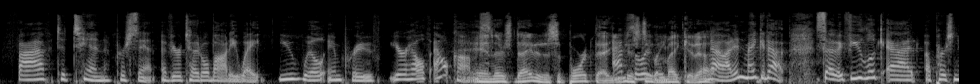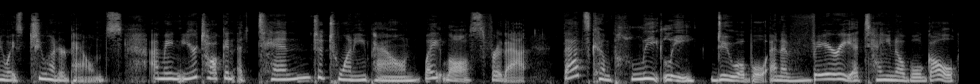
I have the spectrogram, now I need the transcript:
5 to 10% of your total body weight, you will improve your health outcomes. And there's data to support that. You Absolutely. just didn't make it up. No, I didn't make it up. So if you look at a person who weighs 200 pounds, I mean, you're talking a 10 to 20 pound weight loss for that. That's completely doable and a very attainable goal.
